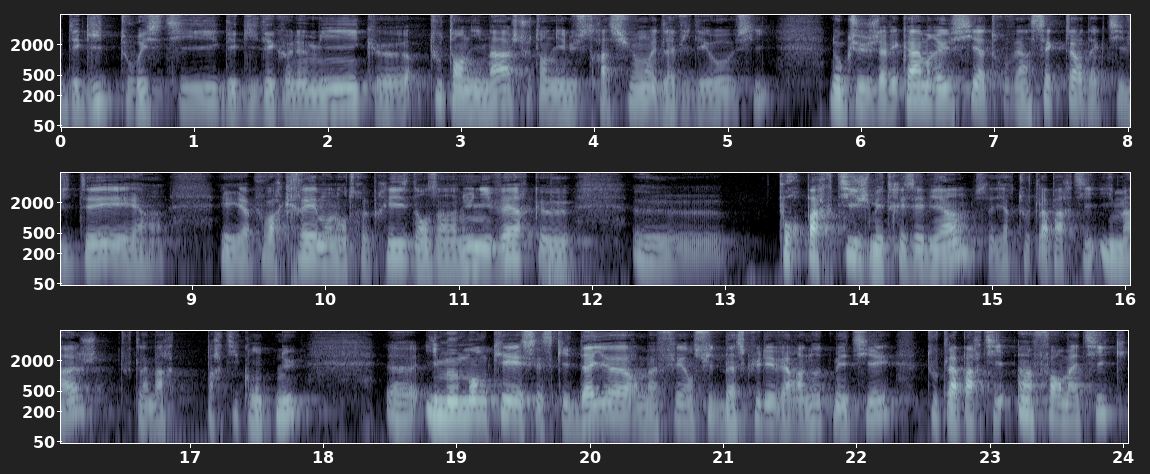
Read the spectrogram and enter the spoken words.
des guides touristiques, des guides économiques, euh, tout en images, tout en illustrations et de la vidéo aussi. Donc, j'avais quand même réussi à trouver un secteur d'activité et, un- et à pouvoir créer mon entreprise dans un univers que euh, pour partie, je maîtrisais bien, c'est-à-dire toute la partie image, toute la partie contenu. Euh, il me manquait, c'est ce qui d'ailleurs m'a fait ensuite basculer vers un autre métier, toute la partie informatique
